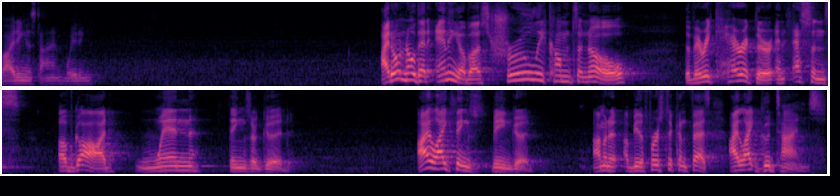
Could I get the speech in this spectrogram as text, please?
biding His time, waiting. I don't know that any of us truly come to know the very character and essence of God when things are good. I like things being good. I'm going to be the first to confess. I like good times.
